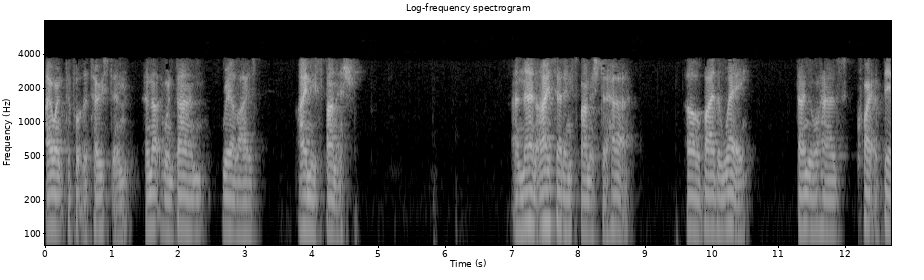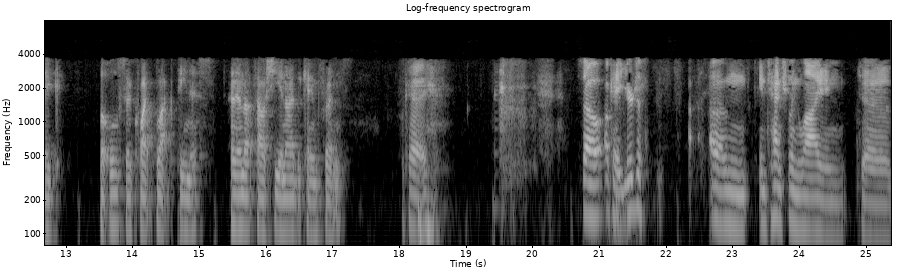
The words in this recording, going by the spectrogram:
I went to put the toast in, and that's when Dan realized I knew Spanish. And then I said in Spanish to her, Oh, by the way, Daniel has quite a big, but also quite black penis. And then that's how she and I became friends. Okay. So, okay, you're just um intentionally lying to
